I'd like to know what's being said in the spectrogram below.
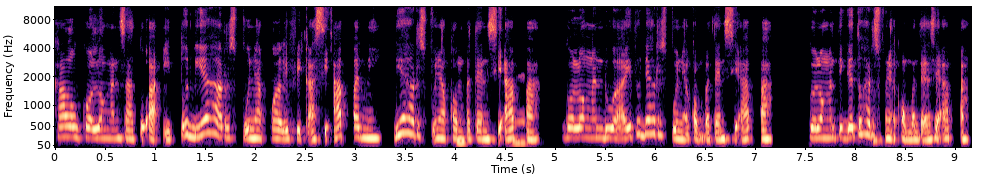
kalau golongan 1A itu dia harus punya kualifikasi apa nih. Dia harus punya kompetensi apa golongan 2A itu dia harus punya kompetensi apa golongan 3 itu harus punya kompetensi apa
